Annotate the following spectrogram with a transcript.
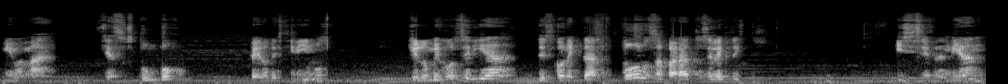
Mi mamá se asustó un poco, pero decidimos que lo mejor sería desconectar todos los aparatos eléctricos. Y si se prendían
